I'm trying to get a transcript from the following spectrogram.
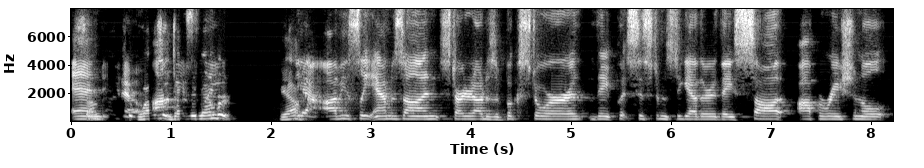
And you know, I remember. Yeah. Yeah. Obviously, Amazon started out as a bookstore. They put systems together. They saw operational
